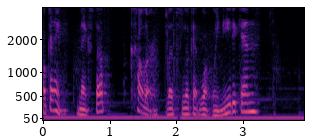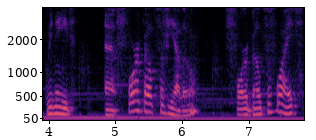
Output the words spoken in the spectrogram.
Okay, next up, color. Let's look at what we need again. We need uh, four belts of yellow, four belts of white,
